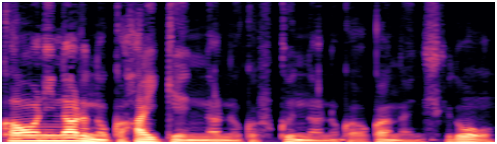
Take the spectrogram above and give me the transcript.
顔になるのか背景になるのか服になるのかわかんないですけど、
